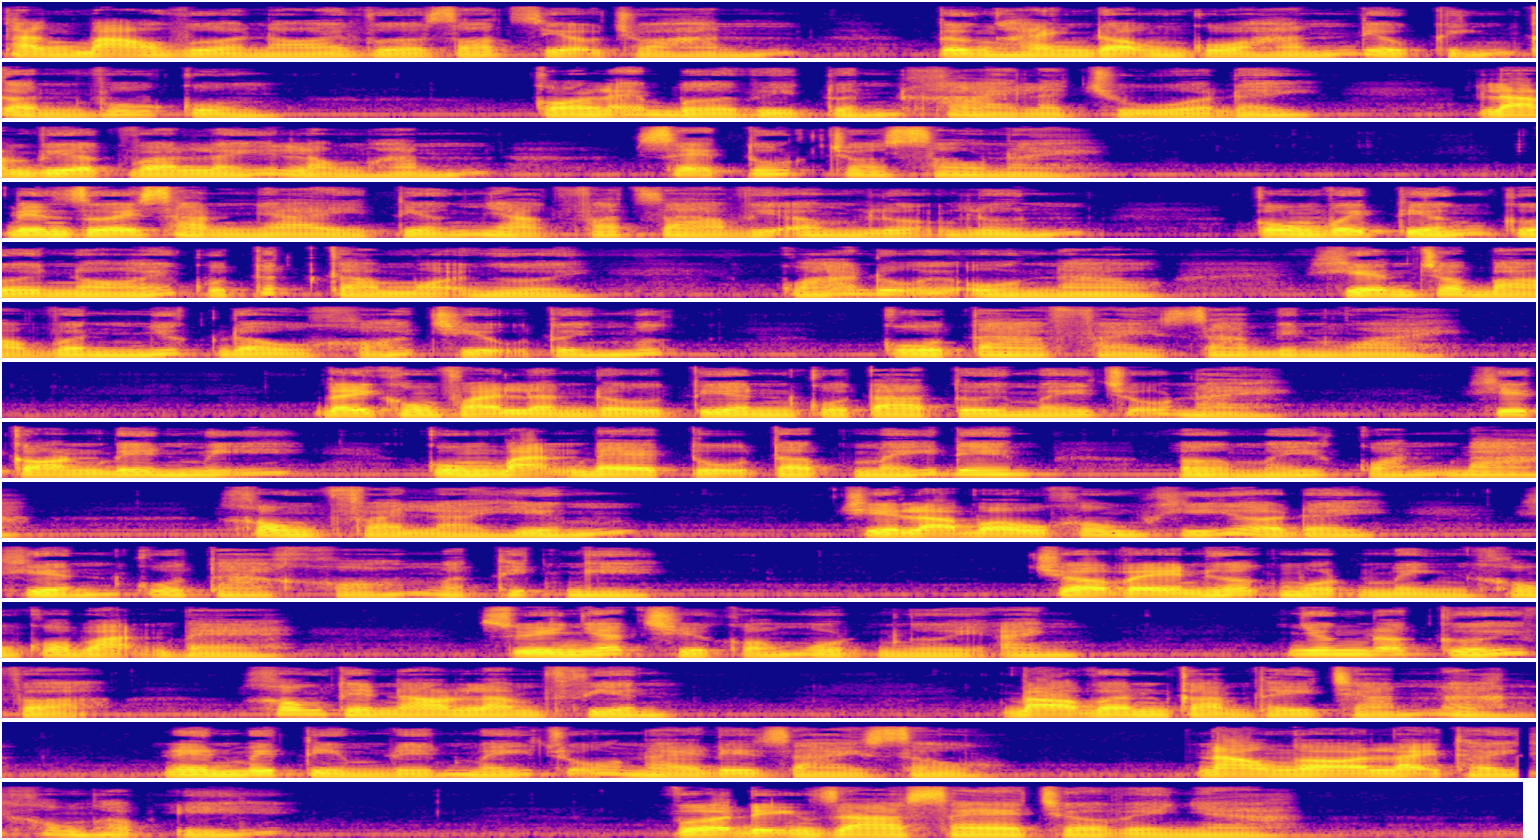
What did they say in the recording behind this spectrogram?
Thằng Bão vừa nói vừa rót rượu cho hắn. Từng hành động của hắn đều kính cẩn vô cùng. Có lẽ bởi vì Tuấn Khải là chủ ở đây, làm việc và lấy lòng hắn sẽ tốt cho sau này. Bên dưới sàn nhảy tiếng nhạc phát ra với âm lượng lớn, cùng với tiếng cười nói của tất cả mọi người, quá đỗi ồn ào, khiến cho Bảo Vân nhức đầu khó chịu tới mức cô ta phải ra bên ngoài. Đây không phải lần đầu tiên cô ta tới mấy chỗ này. Khi còn bên Mỹ, cùng bạn bè tụ tập mấy đêm ở mấy quán bar, không phải là hiếm. Chỉ là bầu không khí ở đây khiến cô ta khó mà thích nghi. Trở về nước một mình không có bạn bè, duy nhất chỉ có một người anh, nhưng đã cưới vợ, không thể nào làm phiền. Bà Vân cảm thấy chán nản, nên mới tìm đến mấy chỗ này để dài sâu. Nào ngờ lại thấy không hợp ý. Vừa định ra xe trở về nhà,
